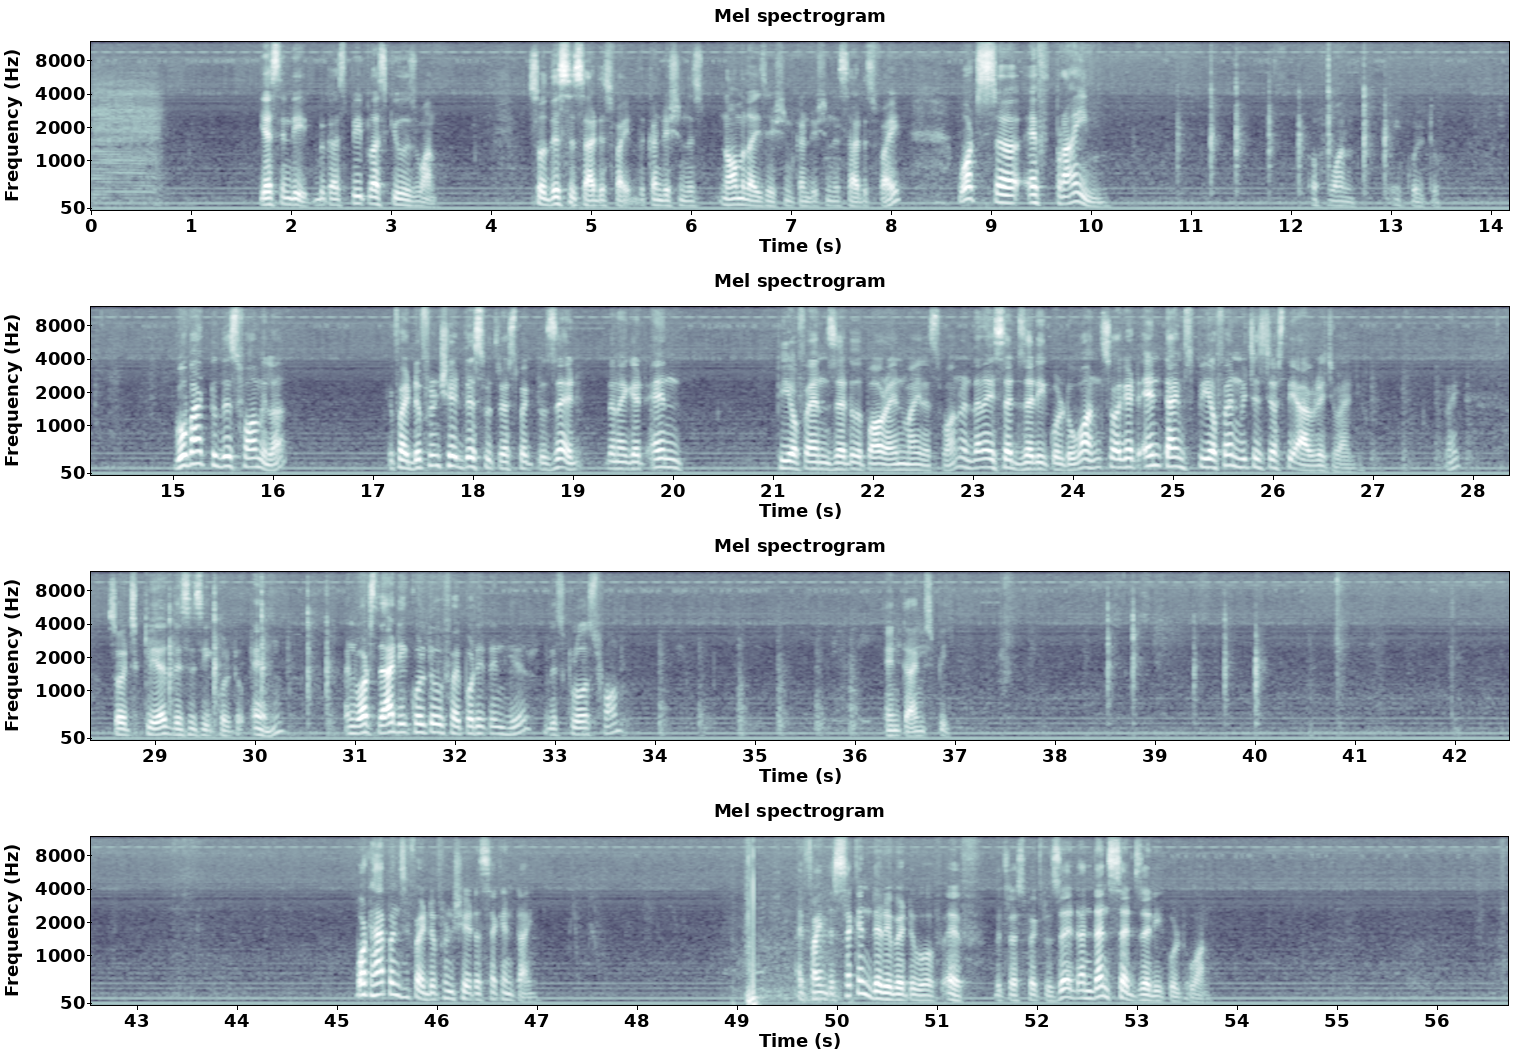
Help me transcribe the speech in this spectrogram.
Yes indeed because p plus q is 1. So, this is satisfied the condition is normalization condition is satisfied. What is uh, f prime of 1 equal to? Go back to this formula if I differentiate this with respect to z then I get n p of n z to the power n minus 1 and then I set z equal to 1. So, I get n times p of n which is just the average value right. So, it is clear this is equal to n and what is that equal to if I put it in here this closed form n times p. What happens if I differentiate a second time? I find the second derivative of f with respect to z and then set z equal to 1.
